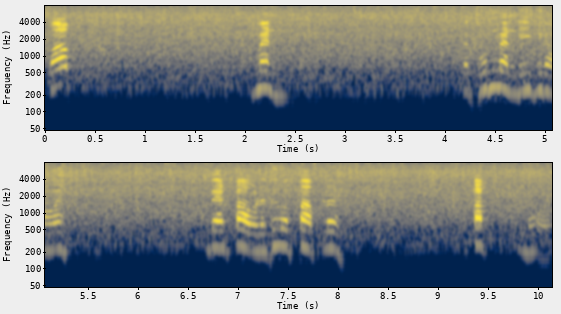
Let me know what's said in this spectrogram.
องผมก่อนม่น กระทุนแม่นดีพี่น้องเอ้ยแบนเป่าเลยถือว่าปรับเลยปรับโอ้ย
